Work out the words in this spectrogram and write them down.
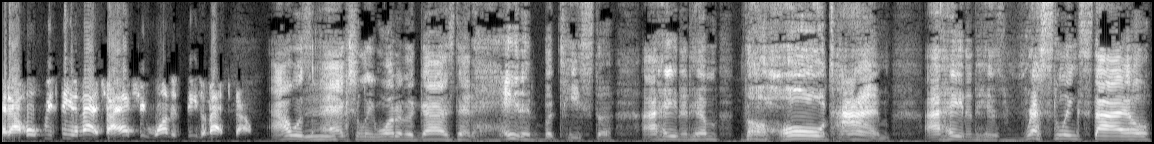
And I hope we see a match. I actually want to see the match now. I was mm. actually one of the guys that hated Batista. I hated him the whole time. I hated his wrestling style.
